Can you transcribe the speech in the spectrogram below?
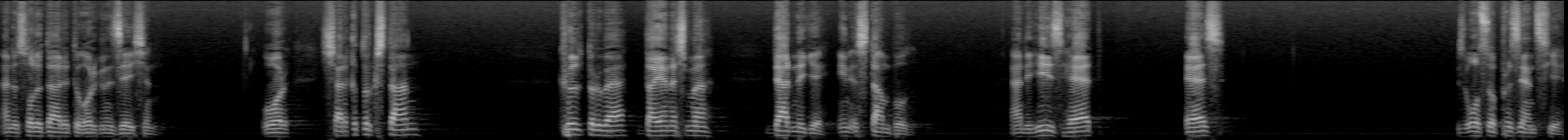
and the Solidarity Organization or Şarkı Türkistan Kültür ve Dayanışma Derneği in Istanbul. And his head is, is also present here.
